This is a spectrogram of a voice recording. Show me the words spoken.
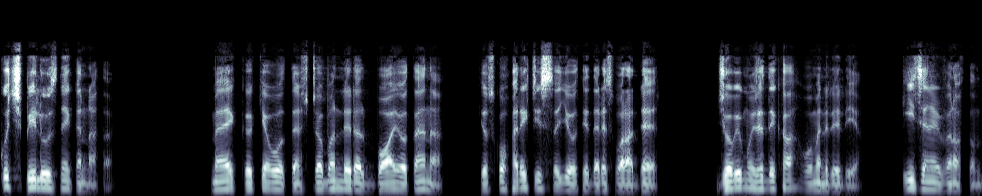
कुछ भी लूज नहीं करना था। मैं एक क्या बोलते हैं स्टबन लिटल बॉय होता है ना, कि उसको हर एक चीज़ सही होती है that is what I did जो भी मुझे दिखा, वो मैंने ले लिया। Each and every one of them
